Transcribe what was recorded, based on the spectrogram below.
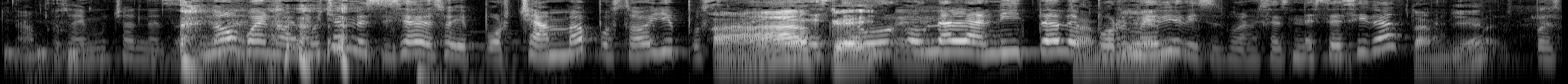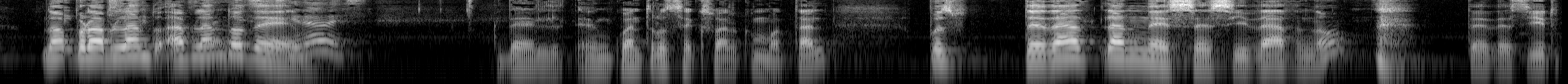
No, pues hay muchas necesidades. no, bueno, hay muchas necesidades. Oye, por chamba, pues oye, pues Ah, este, ok. un- una lanita de por medio y dices, bueno, esa es necesidad. También. Pues, No, pero hablando- hablando de- necesidades. Del encuentro sexual como tal, pues te da la necesidad, ¿no? De decir,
